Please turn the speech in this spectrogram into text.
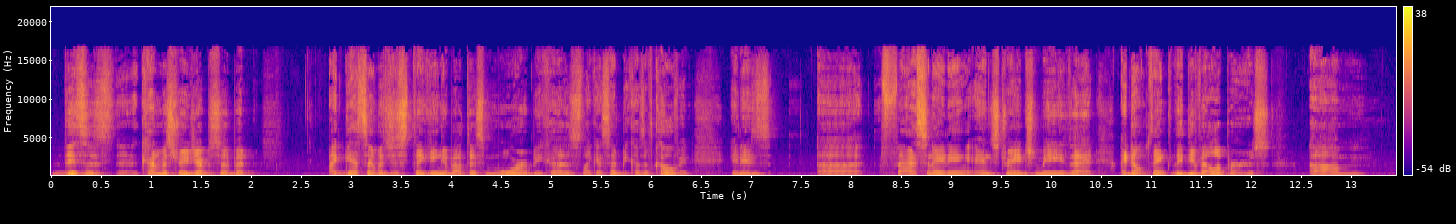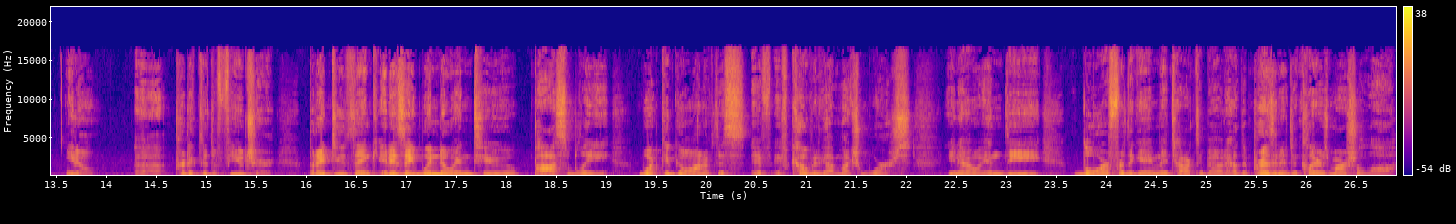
This is uh, kind of a strange episode, but I guess I was just thinking about this more because, like I said, because of COVID. It is uh, fascinating and strange to me that I don't think the developers, um, you know, uh, predicted the future. But I do think it is a window into possibly what could go on if this if, if COVID got much worse. You know, and the lore for the game, they talked about how the president declares martial law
